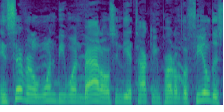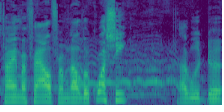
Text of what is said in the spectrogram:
in several 1v1 battles in the attacking part of the field. This time a foul from Naldo Quasi. That would uh,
